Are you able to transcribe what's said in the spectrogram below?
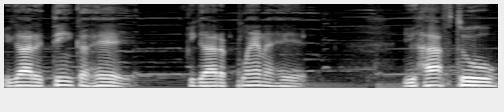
You got to think ahead. You got to plan ahead. You have to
